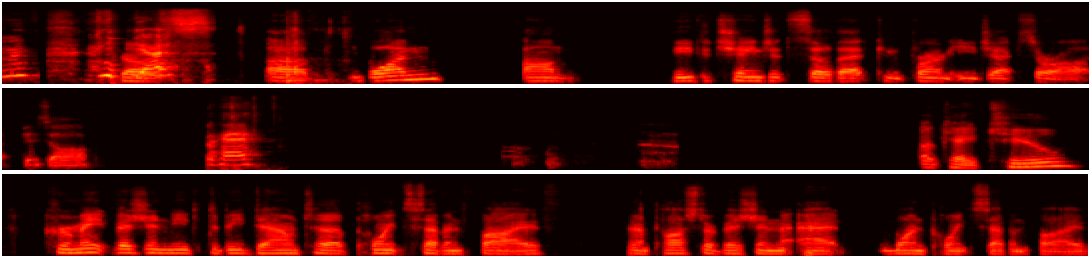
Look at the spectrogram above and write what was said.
yes. Uh, one, um, need to change it so that confirm ejects are off, is off. Okay. Okay, two, crewmate vision needs to be down to 0.75 and imposter vision at 1.75.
